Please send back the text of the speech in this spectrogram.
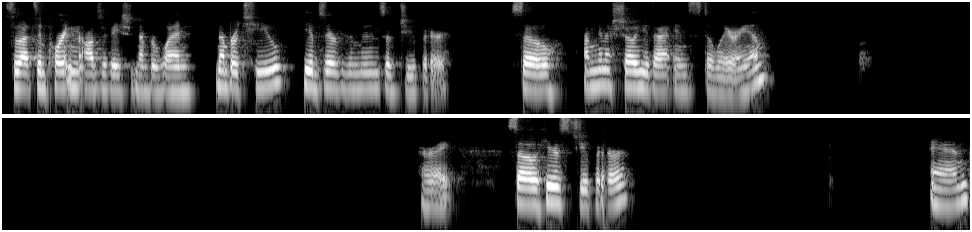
So that's important observation number one. Number two, he observed the moons of Jupiter. So I'm going to show you that in Stellarium. All right, so here's Jupiter. And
